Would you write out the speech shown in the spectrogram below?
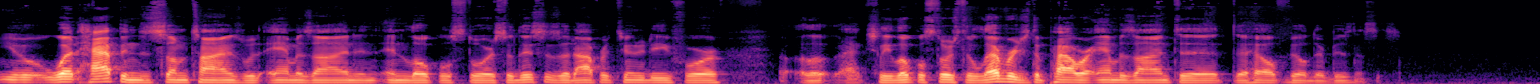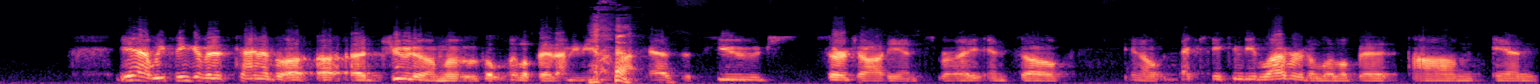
you know what happens sometimes with Amazon and, and local stores. So this is an opportunity for uh, actually local stores to leverage the power of Amazon to to help build their businesses. Yeah, we think of it as kind of a, a, a judo move a little bit. I mean, Amazon has this huge search audience, right? And so, you know, it can be levered a little bit. Um, and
